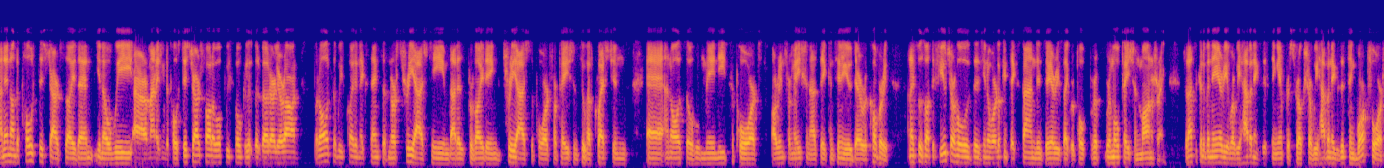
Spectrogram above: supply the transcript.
And then on the post-discharge side, then you know we are managing the post-discharge follow-up we spoke a little bit about earlier on, but also we've quite an extensive nurse triage team that is providing triage support for patients who have questions and also who may need support or information as they continue their recovery. And I suppose what the future holds is, you know, we're looking to expand into areas like remote patient monitoring. So that's kind of an area where we have an existing infrastructure, we have an existing workforce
